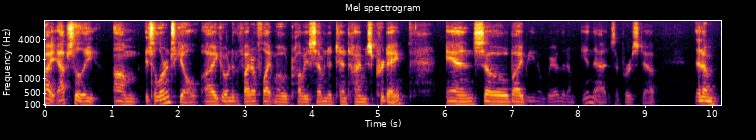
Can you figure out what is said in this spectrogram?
Right, absolutely. Um, it's a learned skill. I go into the fight or flight mode probably seven to 10 times per day. And so by being aware that I'm in that as a first step, then I'm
